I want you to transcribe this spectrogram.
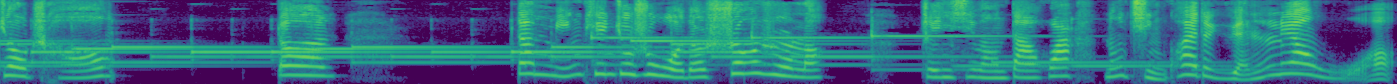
较长，但但明天就是我的生日了，真希望大花能尽快的原谅我。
